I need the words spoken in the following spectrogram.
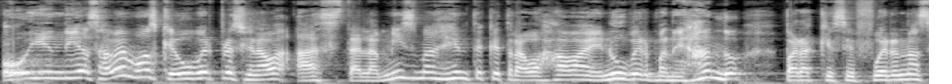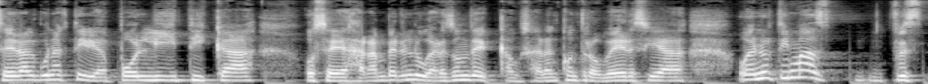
Hoy en día sabemos que Uber presionaba hasta la misma gente que trabajaba en Uber manejando para que se fueran a hacer alguna actividad política o se dejaran ver en lugares donde causaran controversia o en últimas, pues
